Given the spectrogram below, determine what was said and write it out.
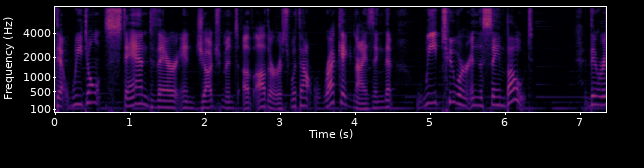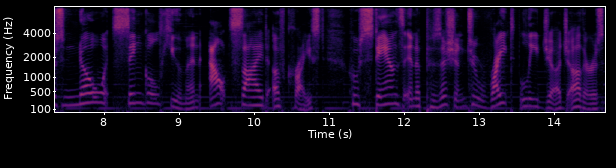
that we don't stand there in judgment of others without recognizing that we too are in the same boat. There is no single human outside of Christ who stands in a position to rightly judge others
